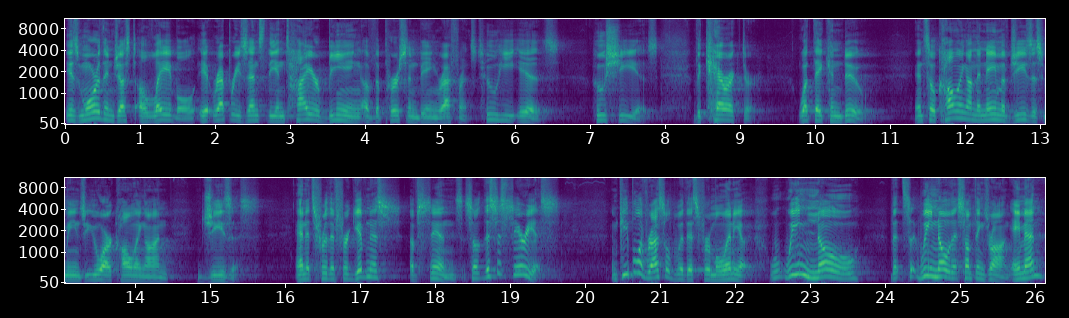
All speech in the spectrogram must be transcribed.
is more than just a label, it represents the entire being of the person being referenced who he is, who she is, the character, what they can do. And so calling on the name of Jesus means you are calling on Jesus. And it's for the forgiveness of sins. So this is serious. And people have wrestled with this for millennia. We know that we know that something's wrong. Amen.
